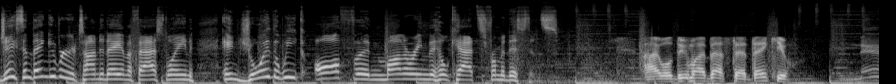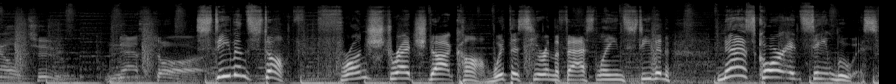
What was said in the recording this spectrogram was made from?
Jason, thank you for your time today in the fast lane. Enjoy the week off and monitoring the Hillcats from a distance. I will do my best, Ed. Thank you to NASCAR. Steven Stumpf, frontstretch.com, with us here in the fast lane. Steven, NASCAR at St. Louis.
